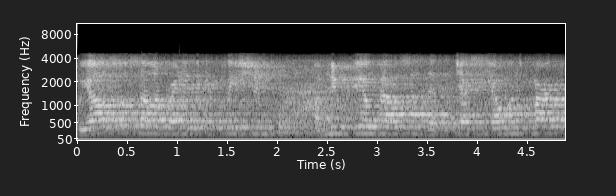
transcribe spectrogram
we also celebrated the completion of new field houses at the Jesse Owens Park,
